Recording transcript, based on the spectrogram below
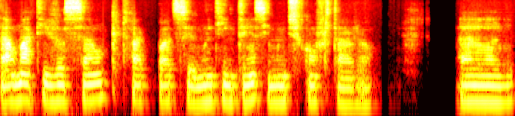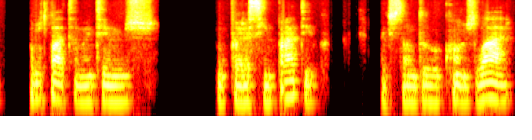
Há uma ativação que de facto pode ser muito intensa e muito desconfortável. Uh, por outro lado, também temos o parasimpático, a questão do congelar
